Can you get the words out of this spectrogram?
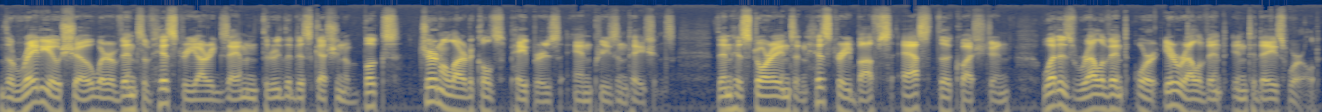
the radio show where events of history are examined through the discussion of books, journal articles, papers, and presentations. Then historians and history buffs ask the question what is relevant or irrelevant in today's world?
